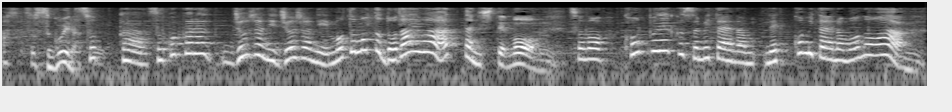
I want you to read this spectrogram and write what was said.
あそうすごい楽ーそっかそこから徐々に徐々にもともと土台はあったにしても、うん。そのコンプレックスみたいな根っこみたいなものは、うん。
